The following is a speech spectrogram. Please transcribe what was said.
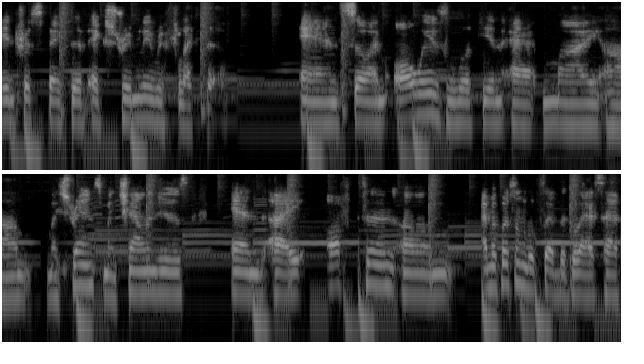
introspective, extremely reflective. And so I'm always looking at my um, my strengths, my challenges, and I often um, I'm a person who looks at the glass half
